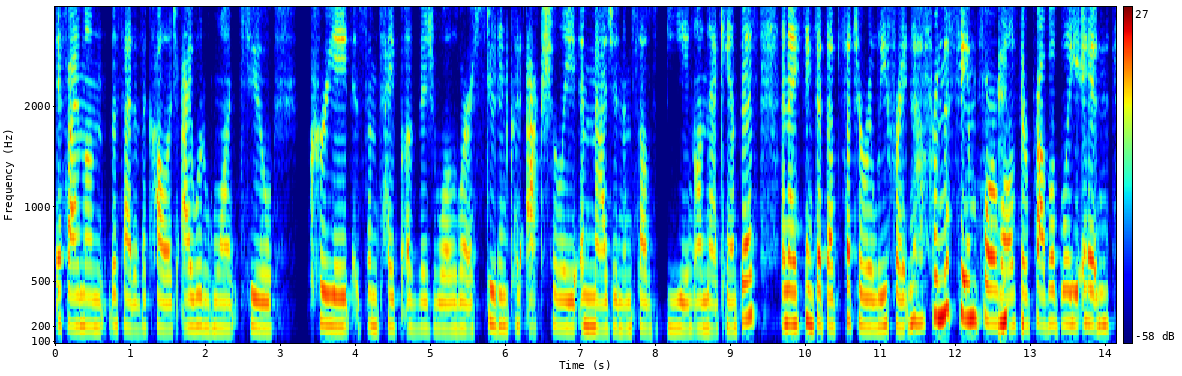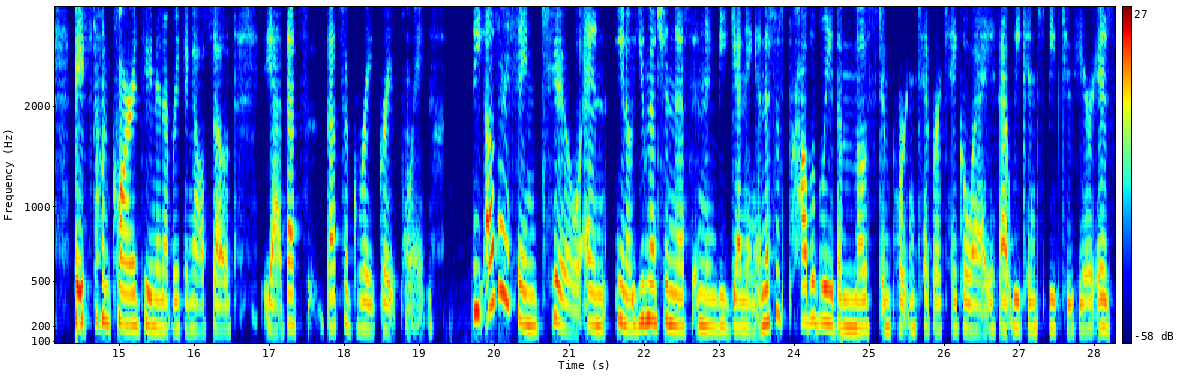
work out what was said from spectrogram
if I'm on the side of the college, I would want to create some type of visual where a student could actually imagine themselves being on that campus. And i think that that's such a relief right now from the same four mm-hmm. walls. They're probably in based on quarantine and everything else. So yeah that's that's a great great point the other thing, too, and you know, you mentioned this in the beginning, and this is probably the most important tip or takeaway that we can speak to here is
